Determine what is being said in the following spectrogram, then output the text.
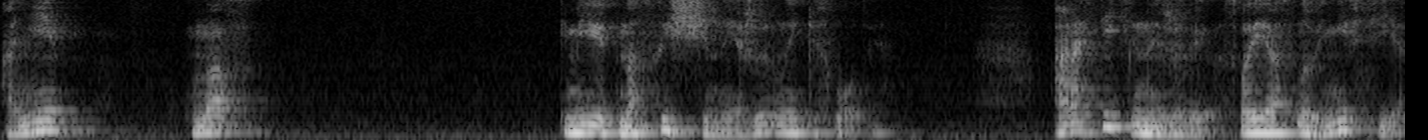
они у нас имеют насыщенные жирные кислоты. А растительные жиры в своей основе не все,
